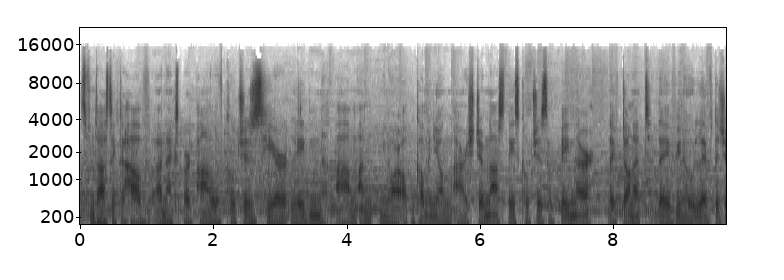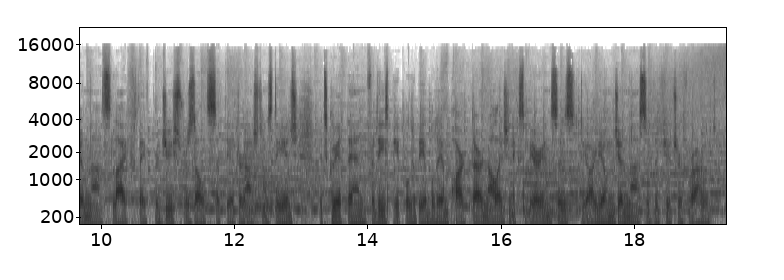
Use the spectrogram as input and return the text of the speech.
It's fantastic to have an expert panel of coaches here leading um, and you know our up-and-coming young Irish gymnasts. These coaches have been there, they've done it, they've you know lived the gymnast's life, they've produced results at the international stage. It's great then for these people to be able to impart their knowledge and experiences to our young gymnasts of the future for Ireland.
